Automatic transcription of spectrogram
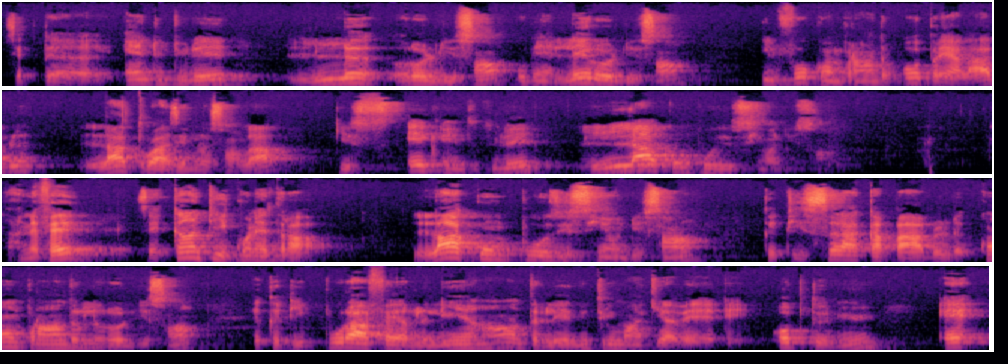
c'est euh, intitulé Le rôle du sang ou bien les rôles du sang, il faut comprendre au préalable la troisième leçon là, qui est intitulée La composition du sang. En effet, c'est quand tu connaîtras la composition du sang que tu seras capable de comprendre le rôle du sang et que tu pourras faire le lien entre les nutriments qui avaient été obtenus et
